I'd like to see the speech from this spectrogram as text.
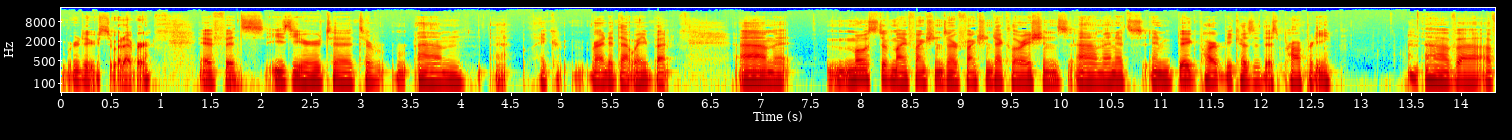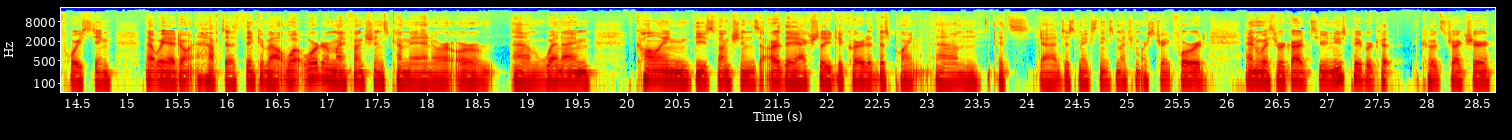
reduce, whatever. If it's easier to to um, uh, like write it that way, but um, most of my functions are function declarations, um, and it's in big part because of this property of uh, of hoisting. That way, I don't have to think about what order my functions come in, or or um, when I'm calling these functions, are they actually declared at this point? Um, it's yeah, it just makes things much more straightforward. And with regard to newspaper co- code structure,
